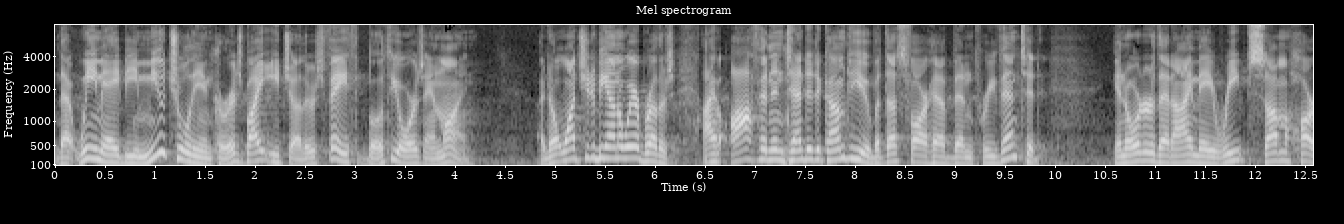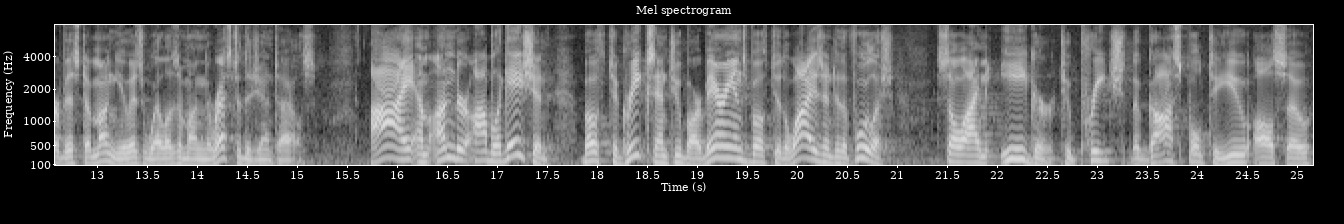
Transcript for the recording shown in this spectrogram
that we may be mutually encouraged by each other's faith, both yours and mine. I don't want you to be unaware, brothers. I've often intended to come to you, but thus far have been prevented, in order that I may reap some harvest among you as well as among the rest of the Gentiles. I am under obligation, both to Greeks and to barbarians, both to the wise and to the foolish. So I'm eager to preach the gospel to you also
